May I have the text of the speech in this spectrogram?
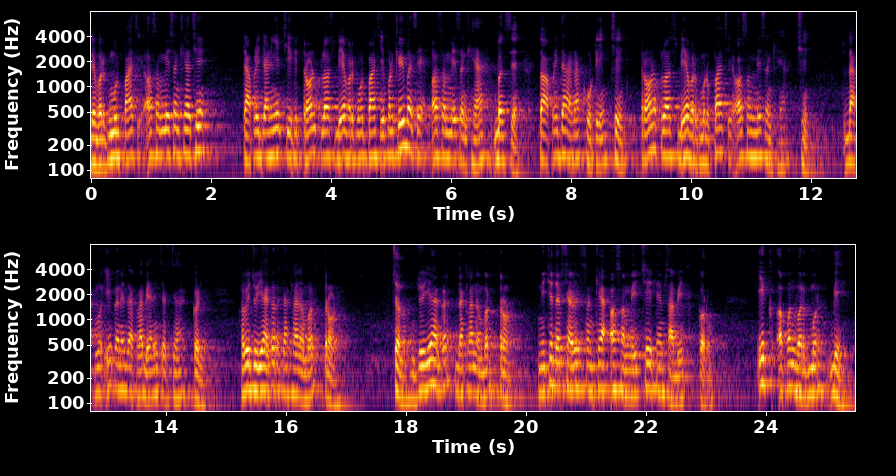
એટલે વર્ગમૂળ પાંચ અસમ્ય સંખ્યા છે. તો આપણે જાણીએ છીએ કે ત્રણ પ્લસ બે વર્ગમૂળ પાંચ એ પણ કેવી બનશે? અસમ્ય સંખ્યા બનશે. તો આપણી ધારણા ખોટી છે. ત્રણ પ્લસ બે વર્ગમૂળ પાંચ એ અસમ્ય સંખ્યા છે. તો દાખલો એક અને દાખલા બેની ચર્ચા કરી. હવે જોઈએ આગળ દાખલા નંબર ત્રણ. ચલો, જોઈએ આગળ દાખલા નંબર ત્રણ. નીચે દર્શાવેલ સંખ્યા અસમ્ય છે તેમ સાબિત કરો. એક અપન વર્ગમૂળ બે.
